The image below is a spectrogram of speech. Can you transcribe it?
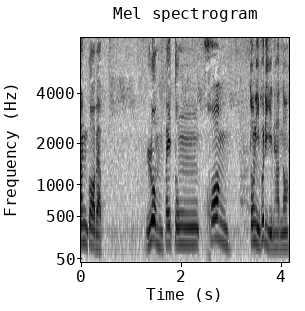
มันก็แบบล่มไปตรงคลองตรงนี้พอดีนะครับเนาะ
